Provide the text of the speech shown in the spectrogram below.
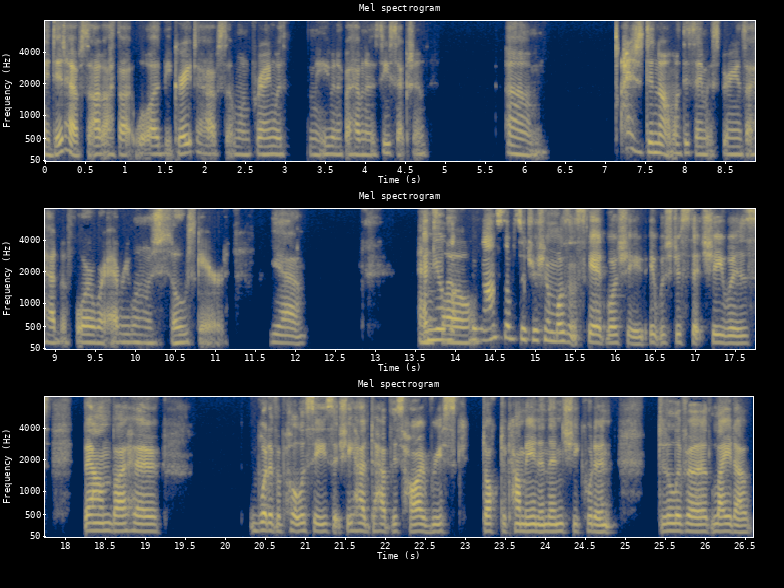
I did have some. I thought, well, it'd be great to have someone praying with me, even if I have a C section um I just did not want the same experience I had before where everyone was so scared. Yeah. And, and your, so, your last obstetrician wasn't scared, was she? It was just that she was bound by her whatever policies that she had to have this high risk doctor come in and then she couldn't deliver later,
